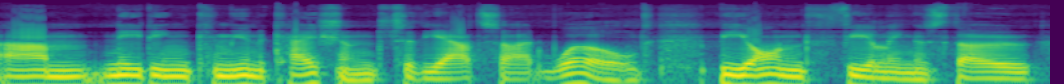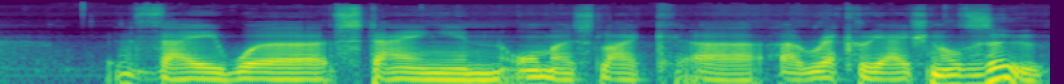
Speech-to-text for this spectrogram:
um, needing communication to the outside world beyond feeling as though they were staying in almost like uh, a recreational zoo.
